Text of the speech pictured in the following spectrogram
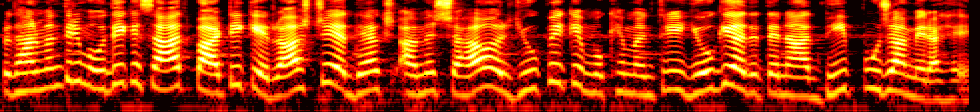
प्रधानमंत्री मोदी के साथ पार्टी के राष्ट्रीय अध्यक्ष अमित शाह और यूपी के मुख्यमंत्री योगी आदित्यनाथ भी पूजा में रहे।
